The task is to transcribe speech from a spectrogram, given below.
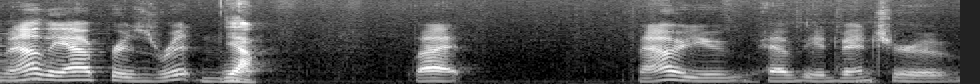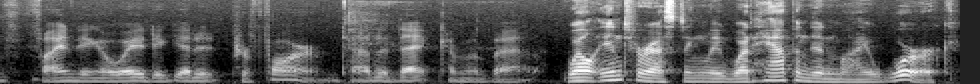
now the opera is written. Yeah. But now you have the adventure of finding a way to get it performed. How did that come about? Well, interestingly, what happened in my work,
